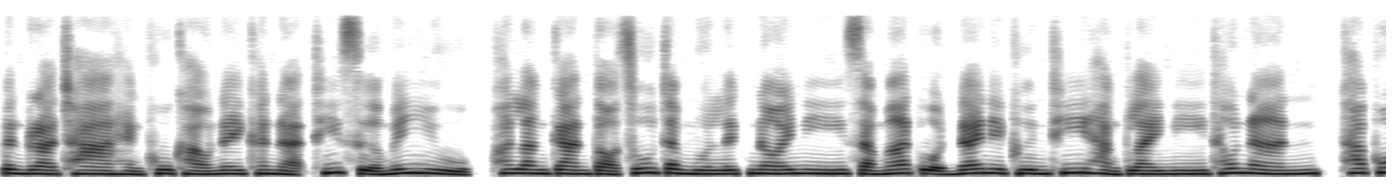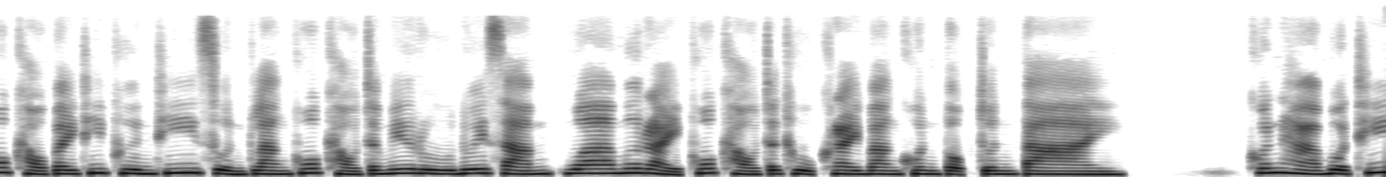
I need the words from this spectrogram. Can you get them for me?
เป็นราชาแห่งภูเขาในขณะที่เสือไม่อยู่ พลังการต่อสู้จำนวนเล็กน้อยนี้สามารถอดได้ในพื้นที่ห่างไกลนี้เท่านั้น ถ้าพวกเขาไปที่พื้นที่ส่วนกลางพวกเขาจะไม่รู้ด้วยซ้ำว่าเมื่อไหร่พวกเขาจะถูกใครบางคนตบจนตาย ค้นหาบทที่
